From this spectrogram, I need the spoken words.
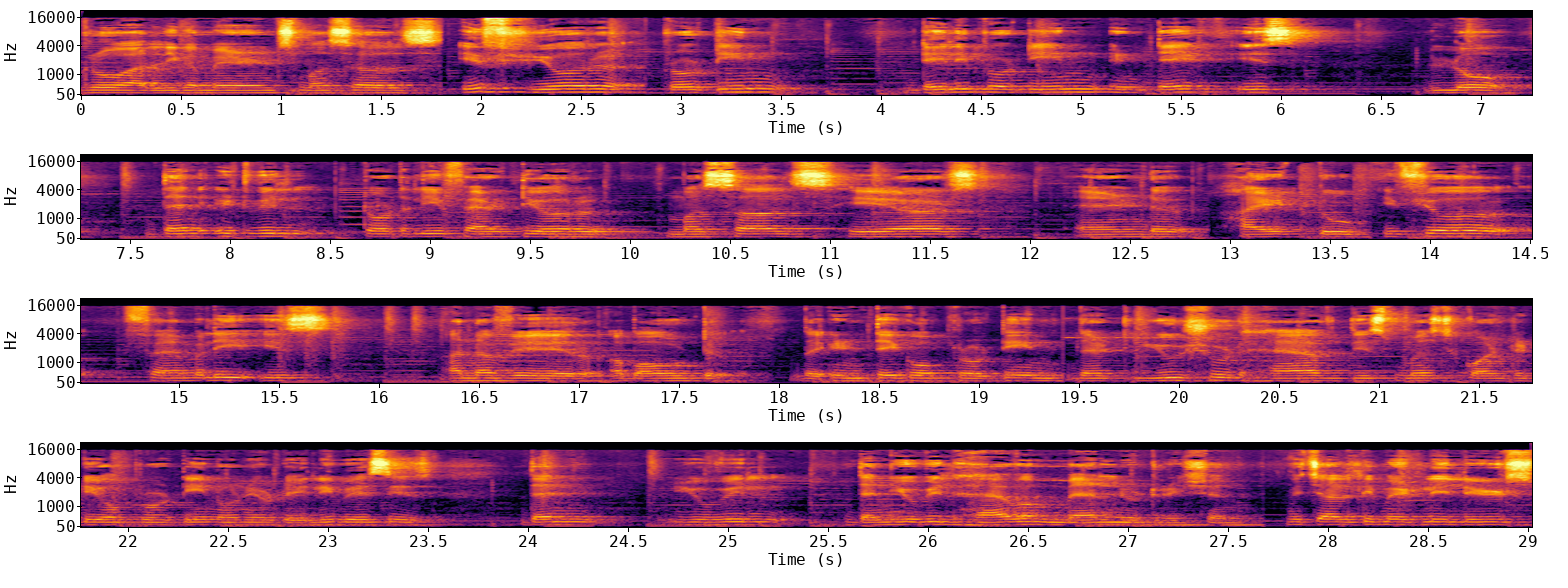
grow our ligaments muscles. If your protein daily protein intake is low then it will totally affect your muscles hairs and height too. If your family is unaware about the intake of protein that you should have this much quantity of protein on your daily basis then you will then you will have a malnutrition which ultimately leads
